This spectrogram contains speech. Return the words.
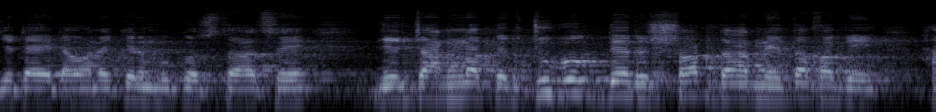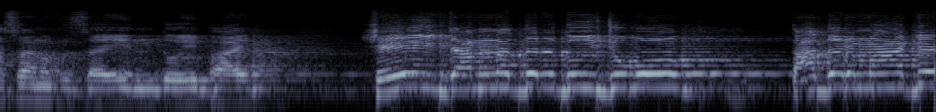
যেটা এটা অনেকের মুখস্থ আছে, যে জান্নাতের যুবকদের সর্দার নেতা হবে হাসান হুসাইন দুই ভাই। সেই জান্নাতের দুই যুবক, তাদের মাকে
